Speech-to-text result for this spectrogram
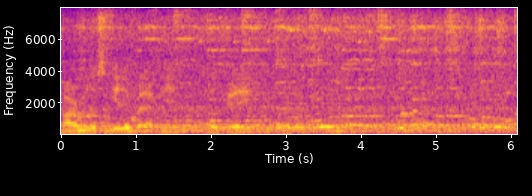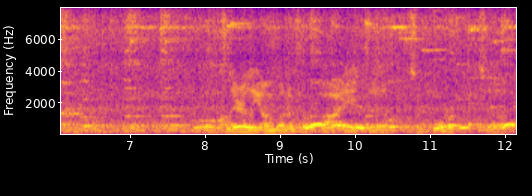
power moons to get it back in. Okay. Well, clearly I'm gonna provide the support. So.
